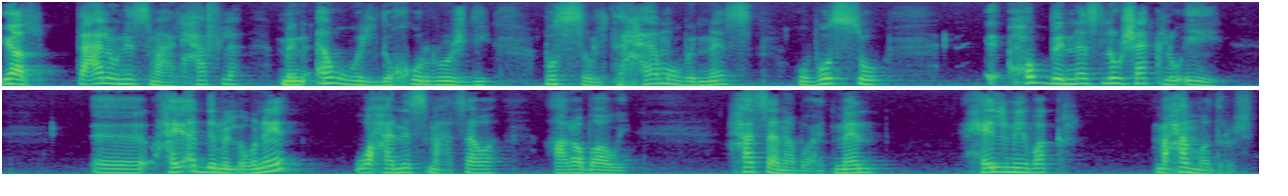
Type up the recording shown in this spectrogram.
يلا تعالوا نسمع الحفلة من أول دخول رشدي. بصوا التحامه بالناس وبصوا حب الناس له شكله إيه. آه، هيقدم الأغنية وهنسمع سوا عرباوي حسن أبو عثمان حلمي بكر محمد رشدي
